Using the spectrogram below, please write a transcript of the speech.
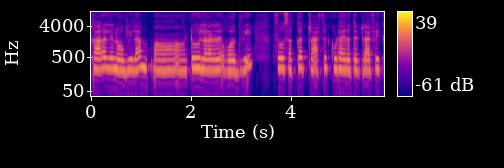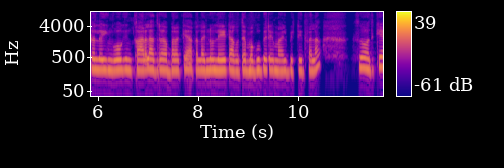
ಕಾರಲ್ಲೇನು ಹೋಗಲಿಲ್ಲ. ಟೂ ವೀಲರಲ್ಲೇ ಹೋದ್ವಿ. ಸೊ ಸಖತ್ ಟ್ರಾಫಿಕ್ ಕೂಡ ಇರುತ್ತೆ. ಟ್ರಾಫಿಕಲ್ಲಿ ಹಿಂಗೆ ಹೋಗಿ ಹಿಂಗೆ ಕಾರಲ್ಲಿ ಆದರೆ ಬರೋಕ್ಕೆ ಆಗಲ್ಲ. ಇನ್ನೂ ಲೇಟ್ ಆಗುತ್ತೆ. ಮಗು ಬೇರೆ ಮೇಲೆ ಬಿಟ್ಟಿದ್ವಲ್ಲ. ಸೊ ಅದಕ್ಕೆ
